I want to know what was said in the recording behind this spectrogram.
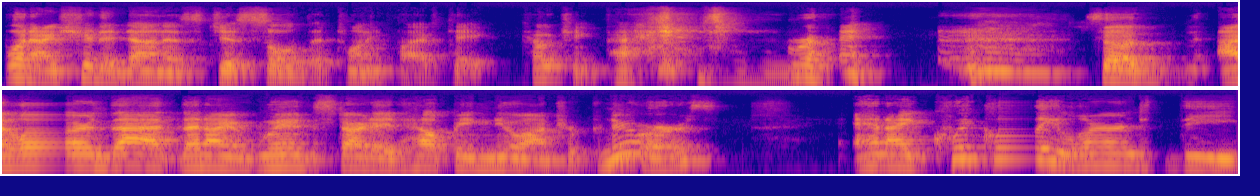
What I should have done is just sold the 25k coaching package, Mhm. right? So I learned that. Then I went started helping new entrepreneurs, and I quickly learned the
